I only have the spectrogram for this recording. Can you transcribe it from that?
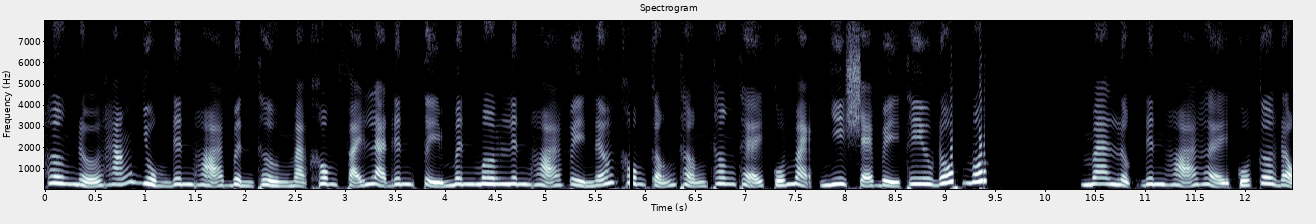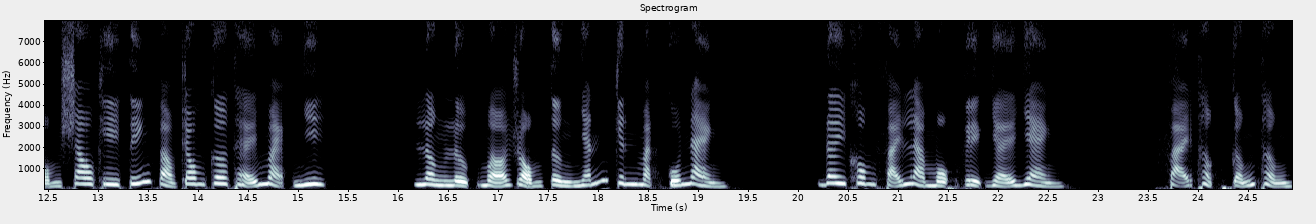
Hơn nữa hắn dùng đinh hỏa bình thường mà không phải là đinh tị minh mơ linh hỏa vì nếu không cẩn thận thân thể của Mạc Nhi sẽ bị thiêu đốt mất. Ma lực đinh hỏa hệ của cơ động sau khi tiến vào trong cơ thể Mạc Nhi. Lần lượt mở rộng từng nhánh kinh mạch của nàng. Đây không phải là một việc dễ dàng. Phải thật cẩn thận.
